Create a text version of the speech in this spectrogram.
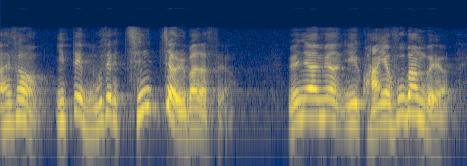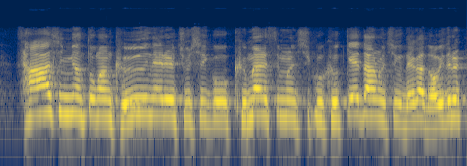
해서 이때 모세가 진짜 열받았어요. 왜냐하면 이 광야 후반부예요. 40년 동안 그 은혜를 주시고 그 말씀을 주시고 그 깨달음을 주시고 내가 너희들을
